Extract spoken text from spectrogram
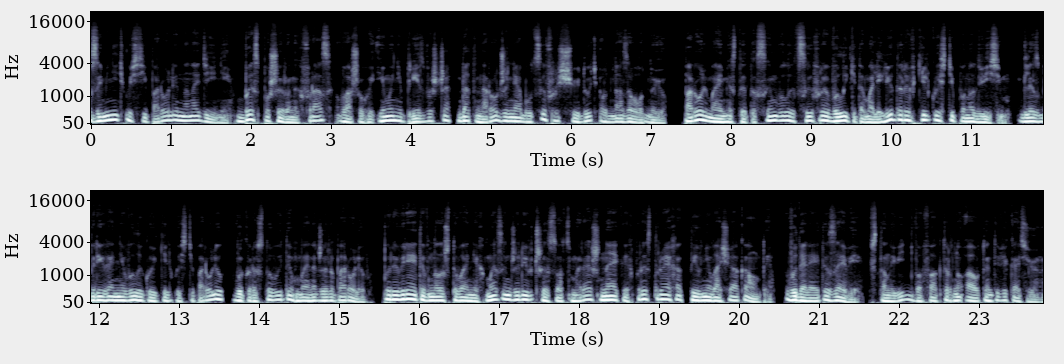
Замініть усі паролі на надійні, без поширених фраз вашого імені, прізвища, дати народження або цифр, що йдуть одна за одною. Пароль має містити символи, цифри, великі та малі літери в кількості понад 8. Для зберігання великої кількості паролів використовуйте менеджери паролів. Перевіряйте в налаштуваннях месенджерів чи соцмереж, на яких пристроях активні ваші акаунти. Видаляйте зайві, встановіть двофакторну аутентифікацію.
